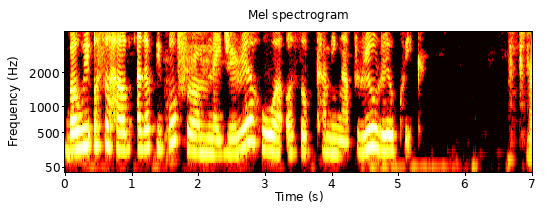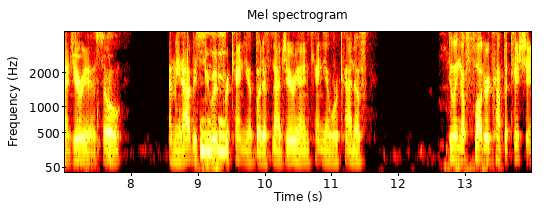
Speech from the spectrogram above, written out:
but we also have other people from Nigeria who are also coming up real, real quick. Nigeria. So, I mean, obviously you're rooting for mm-hmm. Kenya, but if Nigeria and Kenya were kind of doing a Flutter competition,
